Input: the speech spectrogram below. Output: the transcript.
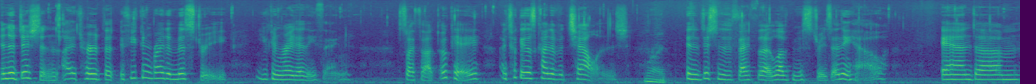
addition, I had heard that if you can write a mystery, you can write anything. So I thought, okay, I took it as kind of a challenge. Right. In addition to the fact that I loved mysteries anyhow. And um,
